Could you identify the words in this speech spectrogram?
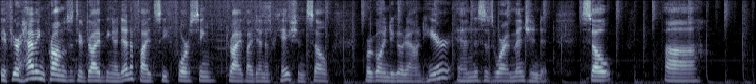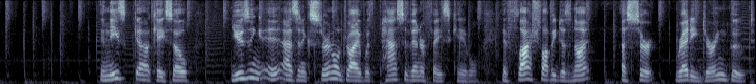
If you're having problems with your drive being identified, see forcing drive identification. So we're going to go down here and this is where I mentioned it. So uh, in these, okay, so using it as an external drive with passive interface cable, if flash floppy does not assert ready during boot,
